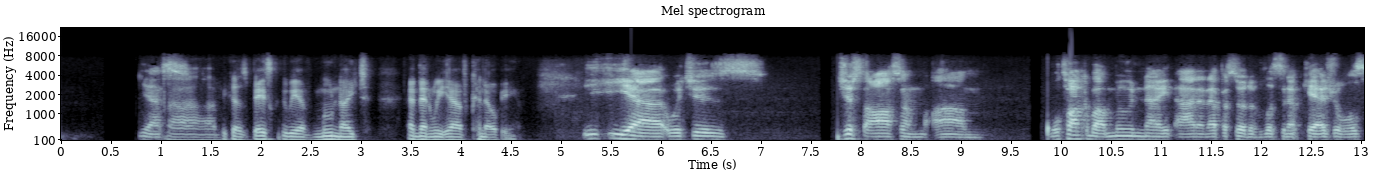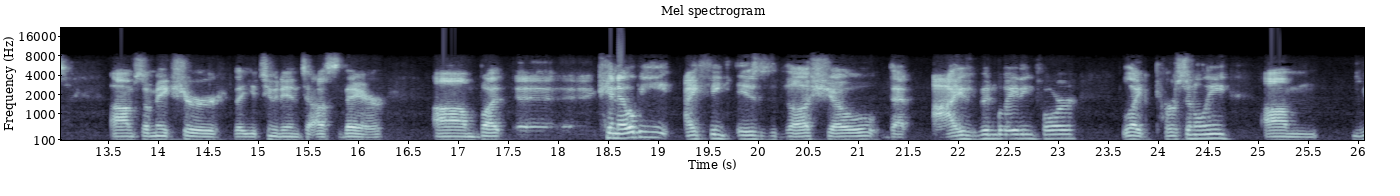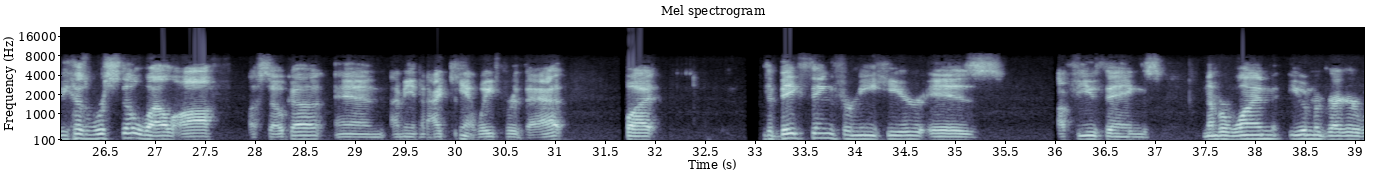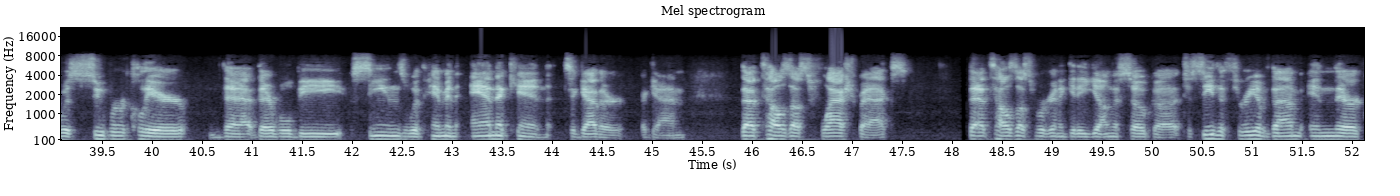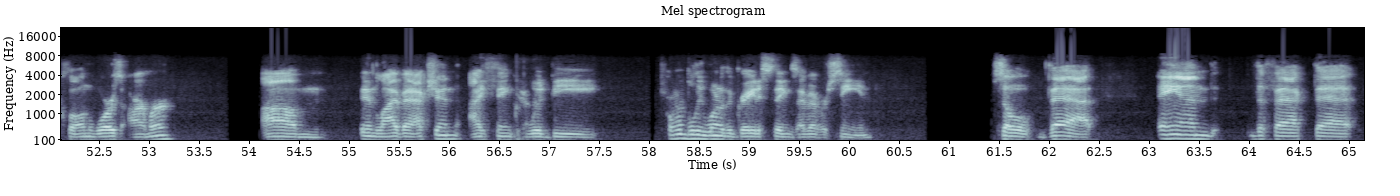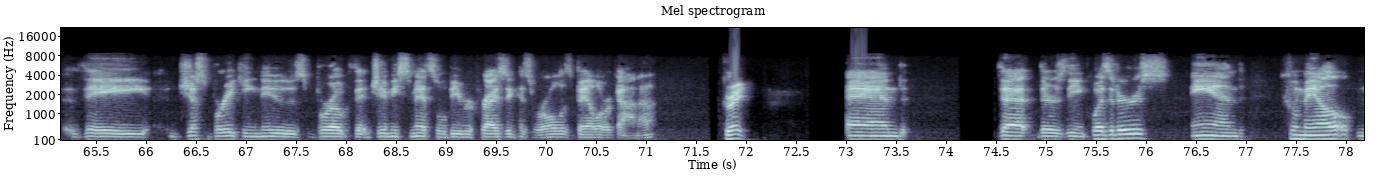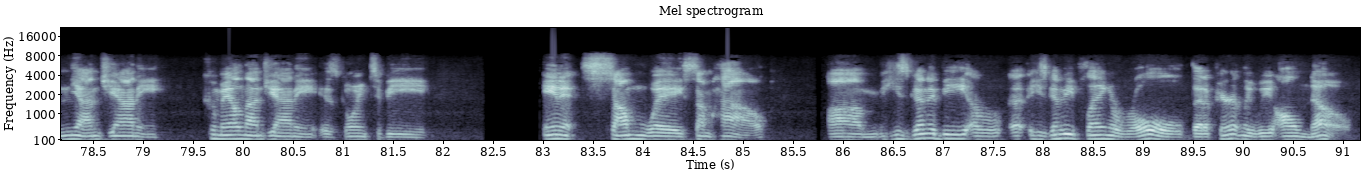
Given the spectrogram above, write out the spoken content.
Yes. uh, because basically we have Moon Knight and then we have Kenobi. Yeah, which is just awesome. Um, we'll talk about Moon Knight on an episode of Listen Up Casuals. Um, so make sure that you tune in to us there. Um, but uh, Kenobi, I think, is the show that I've been waiting for, like personally, um, because we're still well off Ahsoka, and I mean, I can't wait for that. But the big thing for me here is a few things. Number one, Ewan McGregor was super clear that there will be scenes with him and Anakin together again. That tells us flashbacks. That tells us we're going to get a young Ahsoka. To see the three of them in their Clone Wars armor um, in live action, I think Yeah. would be probably one of the greatest things I've ever seen. So that, and the fact that they just breaking news broke that Jimmy Smits will be reprising his role as Bail Organa, Great. and that there's the Inquisitors and Kumail Nanjiani. Kumail Nanjiani is going to be in it some way somehow. Um, he's going to be a uh, he's going to be playing a role that apparently we all know,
